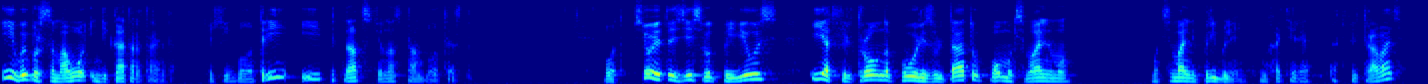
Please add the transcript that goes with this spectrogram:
И выбор самого индикатора тренда. То есть их было 3 и 15 у нас там было тестов. Вот. Все это здесь вот появилось и отфильтровано по результату, по максимальному, максимальной прибыли мы хотели от, отфильтровать.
